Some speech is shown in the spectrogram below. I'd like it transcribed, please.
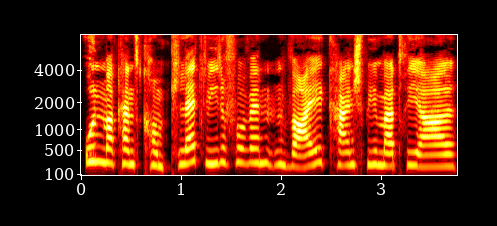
und man kann es komplett wiederverwenden, weil kein Spielmaterial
